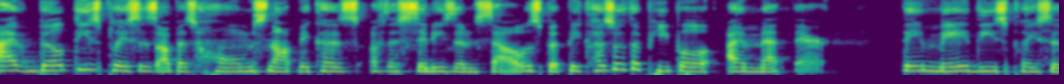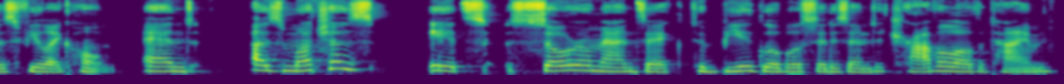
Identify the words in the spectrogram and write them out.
I've built these places up as homes not because of the cities themselves, but because of the people I met there. They made these places feel like home. And as much as it's so romantic to be a global citizen, to travel all the time,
